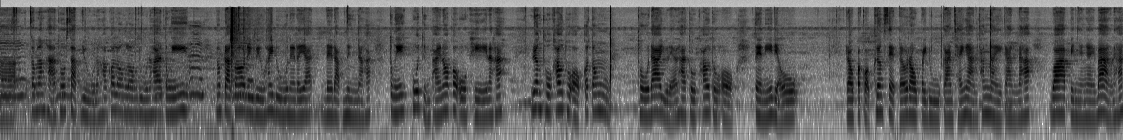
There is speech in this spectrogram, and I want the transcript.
ๆกำลังหาโทรศัพท์อยู่นะคะ ก็ลองลองดูนะคะ ตรงนี้น้องปลาก็รีวิวให้ดูในระยะระดับหนึ่งนะคะ ตรงนี้พูดถึงภายนอกก็โอเคนะคะ เรื่องโทรเข้าโทรออกก็ต้องโทรได้อยู่แล้วนะคะ โทรเข้าโทรออก แต่นี้เดี๋ยวเราประกอบเครื่องเสร็จแล้วเราไปดูการใช้งานข้างในกันนะคะ ว่าเป็นยังไงบ้างนะคะ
